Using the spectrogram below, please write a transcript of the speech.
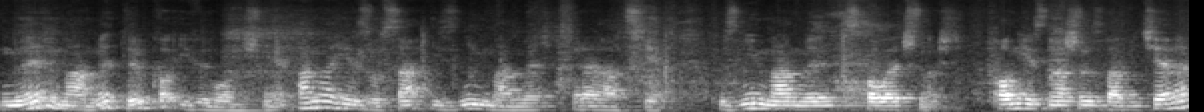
My mamy tylko i wyłącznie Pana Jezusa i z Nim mamy relację. Z Nim mamy społeczność. On jest naszym Zbawicielem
